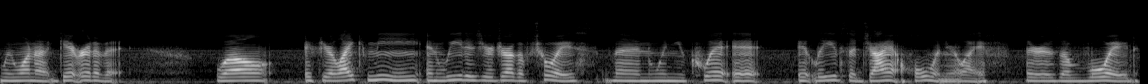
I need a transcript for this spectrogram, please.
We want to get rid of it. Well, if you're like me and weed is your drug of choice, then when you quit it, it leaves a giant hole in your life. There is a void.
